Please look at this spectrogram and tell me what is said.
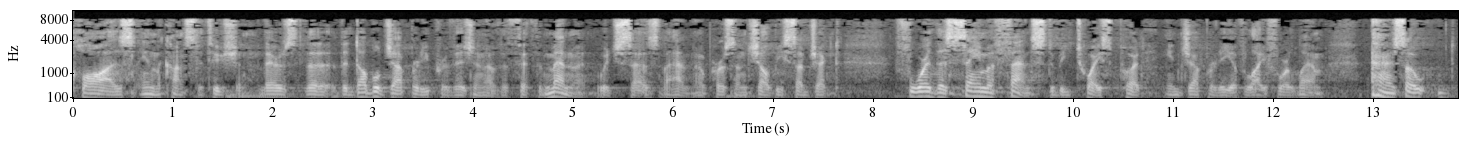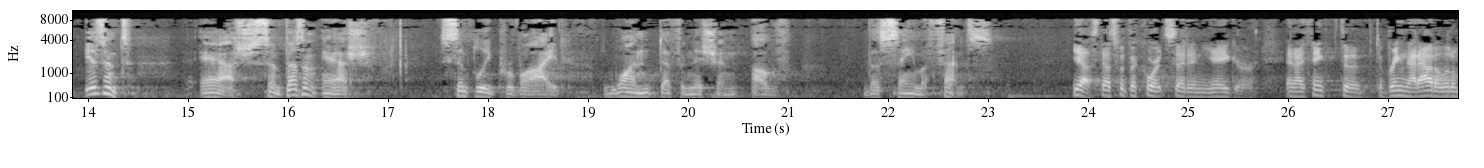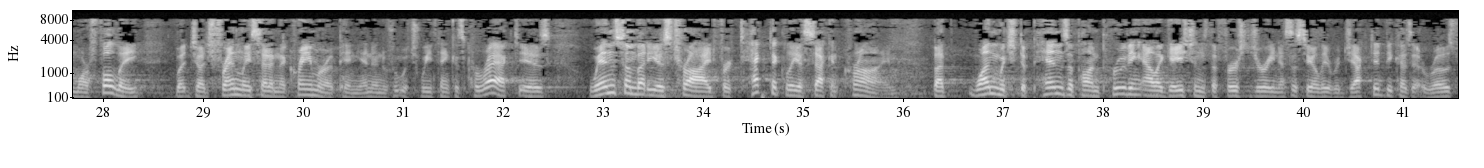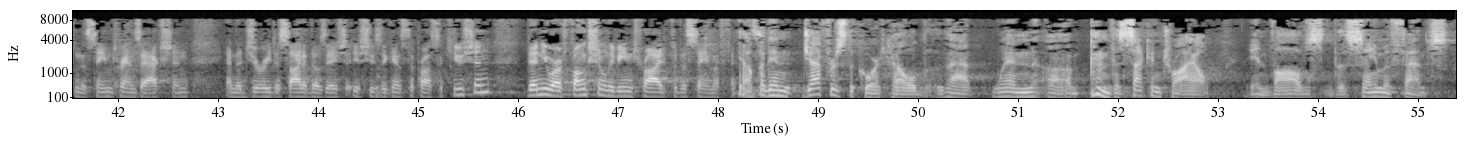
clause in the Constitution. There's the, the double jeopardy provision of the Fifth Amendment, which says that no person shall be subject for the same offense to be twice put in jeopardy of life or limb. so isn't Ashe, doesn't Ashe simply provide one definition of the same offense? Yes, that's what the court said in Yeager. And I think to, to bring that out a little more fully, what Judge Friendly said in the Kramer opinion, and which we think is correct, is when somebody is tried for technically a second crime, but one which depends upon proving allegations the first jury necessarily rejected because it arose from the same transaction and the jury decided those issues against the prosecution, then you are functionally being tried for the same offense. Yeah, but in Jeffers the court held that when uh, the second trial involves the same offense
